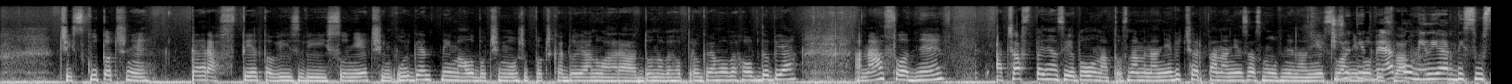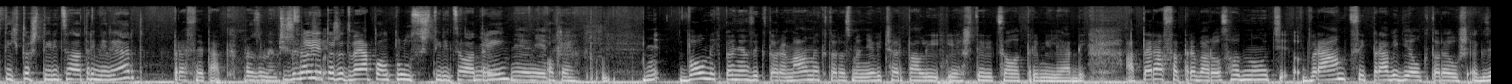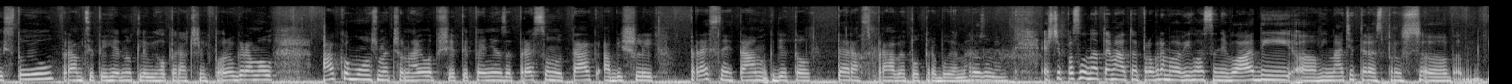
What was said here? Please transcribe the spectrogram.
či skutočne teraz tieto výzvy sú niečím urgentným alebo či môžu počkať do januára do nového programového obdobia. A následne a časť peňazí je voľná, to znamená nevyčerpaná, nezazmluvnená, nie sú Čiže tie 2,5 miliardy sú z týchto 4,3 miliard? Presne tak. Rozumiem. Čiže Chcem... nie je to, že 2,5 plus 4,3? Nie, nie. nie. Okay voľných peňazí, ktoré máme, ktoré sme nevyčerpali, je 4,3 miliardy. A teraz sa treba rozhodnúť v rámci pravidel, ktoré už existujú, v rámci tých jednotlivých operačných programov, ako môžeme čo najlepšie tie peniaze presunúť tak, aby šli presne tam, kde to teraz práve potrebujeme. Rozumiem. Ešte posledná téma, to je programové vyhlásenie vlády. Vy máte teraz pros, e,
